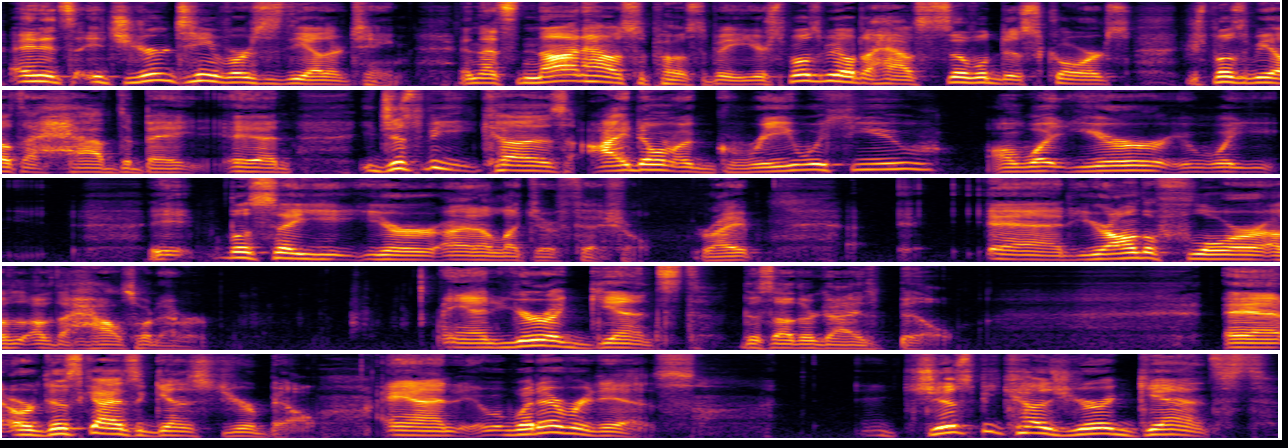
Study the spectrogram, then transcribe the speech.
And it's it's your team versus the other team. And that's not how it's supposed to be. You're supposed to be able to have civil discourse. You're supposed to be able to have debate. And just because I don't agree with you on what you're, what you, let's say you- you're an elected official, right? And you're on the floor of, of the house, whatever, and you're against this other guy's bill, and or this guy's against your bill, and whatever it is, just because you're against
